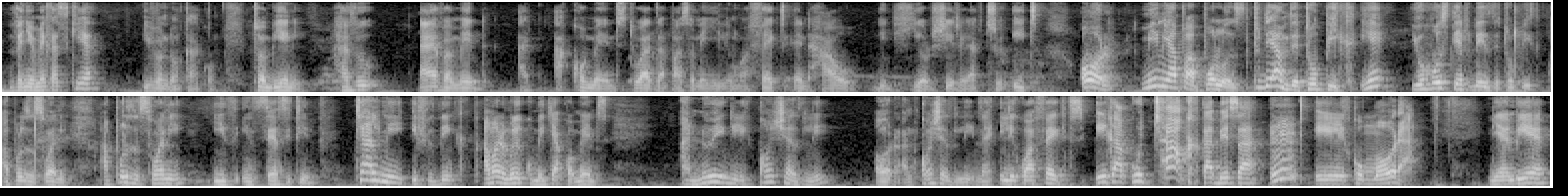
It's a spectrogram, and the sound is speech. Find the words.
Venye umekasikia hivyo ndo kako. Tuambieni have you ever made a, a comment towards a person yenye ilimuaffect and how did he or she react to it? Or mimi hapa apollos today am the topic yeah? Your host here today is the topic. Apollos oswani apollos oswani is insensitive. Tell me if you think ama nimwee kumekia comment unknowingly consciously or unconsciously na ilikuaffect ikakuchok kabisa. Mm, ilikumora. Niambie.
